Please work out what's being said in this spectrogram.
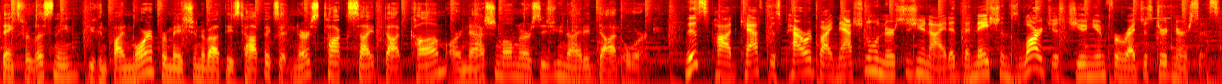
Thanks for listening. You can find more information about these topics at nursetalksite.com or nationalnursesunited.org. This podcast is powered by National Nurses United, the nation's largest union for registered nurses.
